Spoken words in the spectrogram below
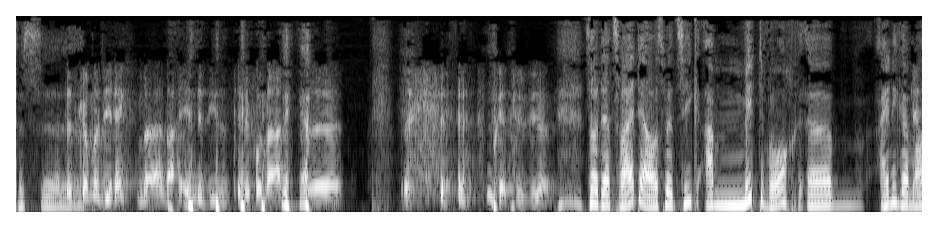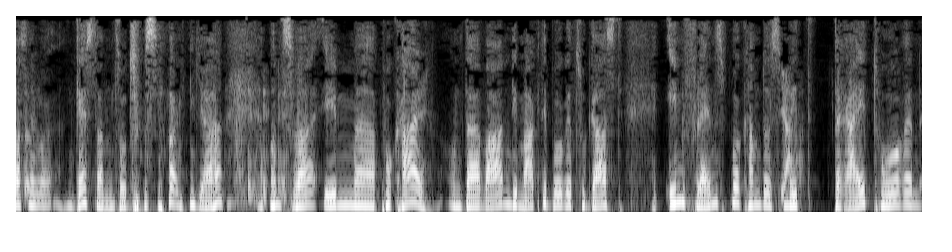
Das, äh, Das können wir direkt na- nach Ende dieses Telefonats äh, präzisieren. So, der zweite Auswärtssieg am Mittwoch, äh, einigermaßen über, gestern sozusagen, ja, und zwar im äh, Pokal. Und da waren die Magdeburger zu Gast in Flensburg, haben das mit drei Toren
